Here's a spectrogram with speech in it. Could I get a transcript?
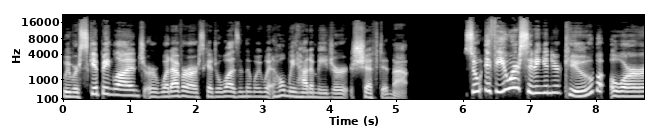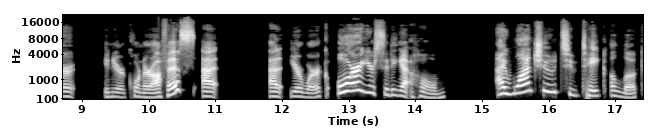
we were skipping lunch, or whatever our schedule was. And then we went home, we had a major shift in that. So, if you are sitting in your cube or in your corner office at at your work or you're sitting at home, I want you to take a look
